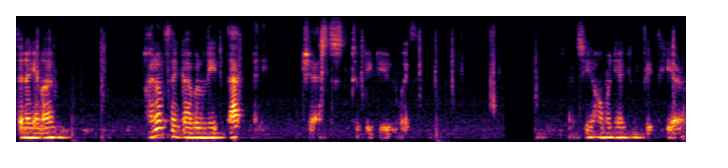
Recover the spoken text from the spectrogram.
Then again, I'm I don't think I will need that many chests to begin with. Let's see how many I can fit here.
